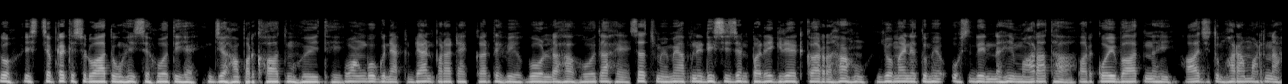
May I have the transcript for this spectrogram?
तो इस चैप्टर की शुरुआत वहीं से होती है, जहाँ पर खत्म हुई थी। वांगबो गुनैक डैन पर अटैक करते हुए बोल रहा होता है, सच में मैं अपने डिसीज़न पर रिग्रेट कर रहा हूँ, जो मैंने तुम्हें उस दिन नहीं मारा था। पर कोई बात नहीं, आज तुम्हारा मरना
